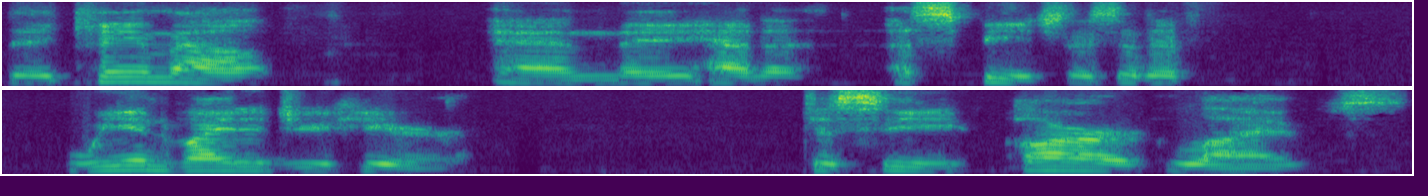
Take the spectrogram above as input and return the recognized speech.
They came out and they had a, a speech. They said, if we invited you here to see our lives.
